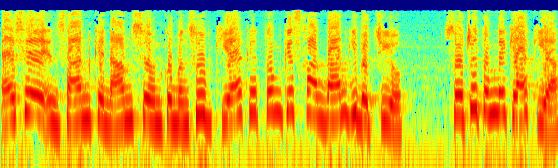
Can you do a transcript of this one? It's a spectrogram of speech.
ایسے انسان کے نام سے ان کو منسوب کیا کہ تم کس خاندان کی بچی ہو۔ سوچو تم نے کیا کیا۔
